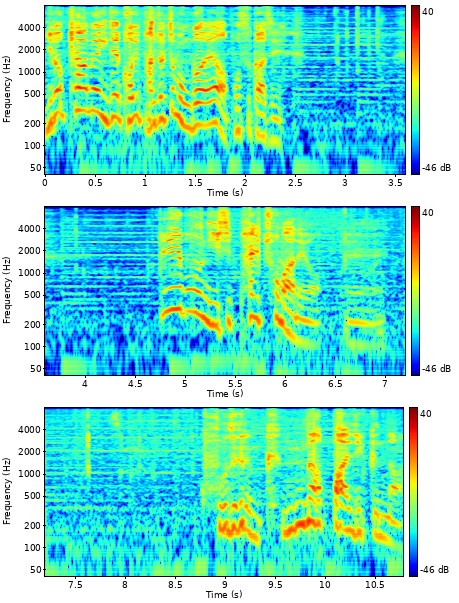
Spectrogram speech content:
이렇게 하면 이제 거의 반절쯤 온 거예요 보스까지. 1분 28초 만에요. 예. 고들은 겁나 빨리 끝나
